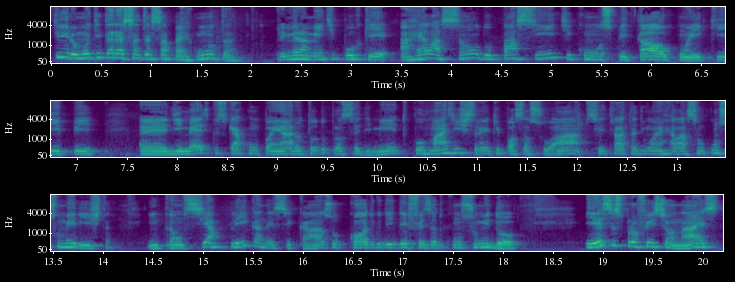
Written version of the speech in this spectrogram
Ciro, muito interessante essa pergunta. Primeiramente, porque a relação do paciente com o hospital, com a equipe é, de médicos que acompanharam todo o procedimento, por mais estranho que possa soar, se trata de uma relação consumerista. Então, se aplica, nesse caso, o Código de Defesa do Consumidor. E esses profissionais,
